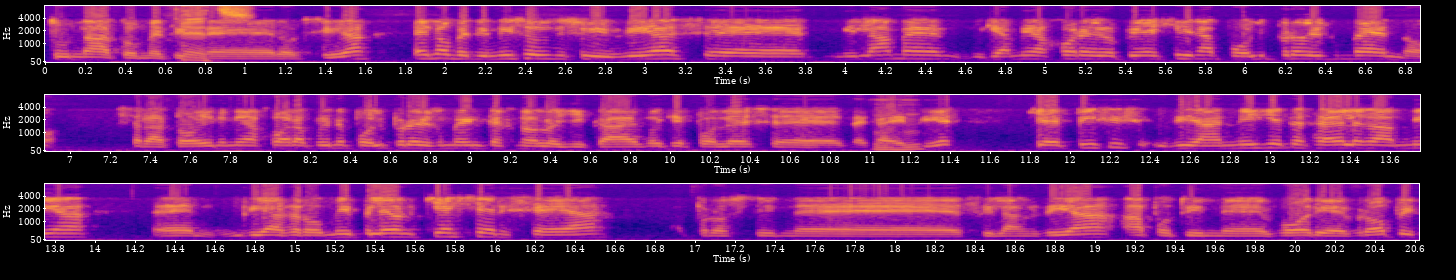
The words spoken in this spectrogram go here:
του ΝΑΤΟ με την ε, Ρωσία, ενώ με την είσοδο της Σουηδίας μιλάμε για μια χώρα η οποία έχει ένα πολύ προηγμένο στρατό, είναι μια χώρα που είναι πολύ προηγμένη τεχνολογικά εδώ και πολλές δεκαετίες. Και επίσης διανοίγεται θα έλεγα μια ε, διαδρομή πλέον και χερσαία προς την ε, Φιλανδία από την ε, Βόρεια Ευρώπη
